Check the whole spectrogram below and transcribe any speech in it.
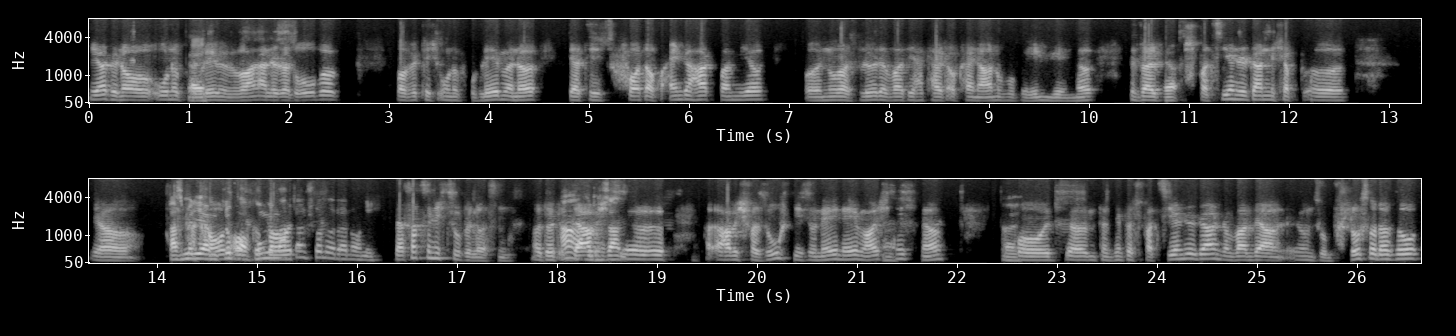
Ja, genau, ohne Probleme. Wir waren an der Garderobe, war wirklich ohne Probleme. Ne? Die hat sich sofort auch eingehakt bei mir. Und nur das Blöde war, die hat halt auch keine Ahnung, wo wir hingehen. Ne? Sind halt ja. spazieren gegangen. Ich habe äh, ja. Hast du mit ihr im Club auch rumgemacht dann schon oder noch nicht? Das hat sie nicht zugelassen. Also ah, da habe ich, äh, hab ich versucht, die so, nee, nee, mach ich ja. nicht. Ne? Ja. Und äh, dann sind wir spazieren gegangen, dann waren wir an irgendeinem Fluss oder so,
